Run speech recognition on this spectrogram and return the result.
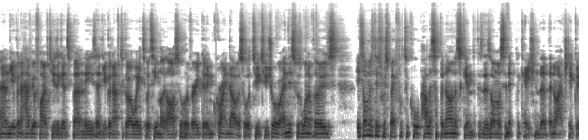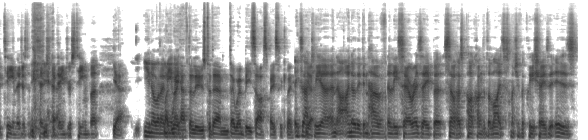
And you're going to have your 5 2s against Burnley's and you're going to have to go away to a team like Arsenal who are very good and grind out a sort of 2 2 draw. And this was one of those it's almost disrespectful to call Palace a banana skin because there's almost an implication that they're not actually a good team. They're just a potentially Yeah. dangerous team. But Yeah, you know what I like mean? we Like- have to lose to them; they won't beat us, basically. Exactly, yeah. And I I know they didn't have Olise and Eze, but Selhurst Park under the lights, as much of a cliche as it is.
